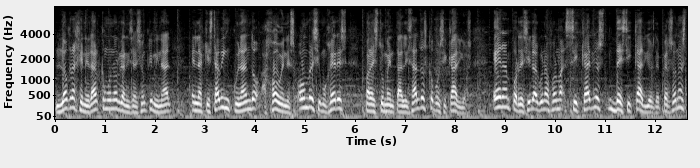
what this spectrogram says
logra generar como una organización criminal en la que está vinculando a jóvenes, hombres y mujeres, para instrumentalizarlos como sicarios. Eran, por decirlo de alguna forma, sicarios de sicarios, de personas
